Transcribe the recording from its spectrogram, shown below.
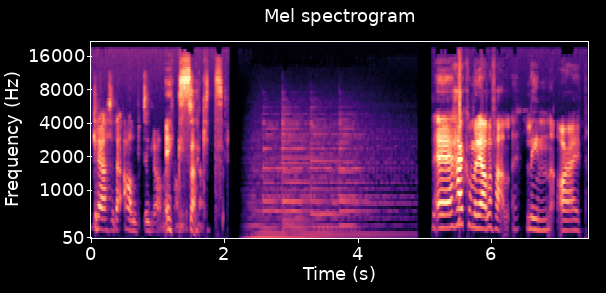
Gräset är alltid grönare exakt. Eh, här kommer det i alla fall. Linn RIP.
